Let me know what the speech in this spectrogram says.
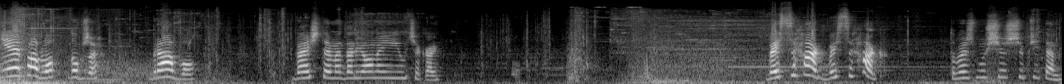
Nie, Pablo, dobrze. Brawo. Weź te medaliony i uciekaj. Weź se hak, weź se hak. To będziesz musisz szybciej ten.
